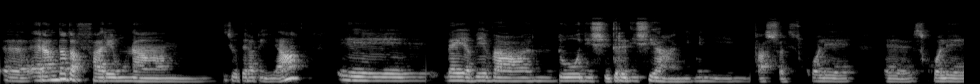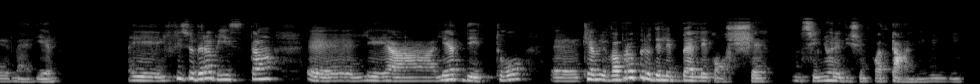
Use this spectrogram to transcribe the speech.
Eh, era andata a fare una mm, fisioterapia e lei aveva 12-13 anni, quindi in fascia di scuole, eh, scuole medie. E il fisioterapista eh, le, ha, le, ha, detto eh, che aveva proprio delle belle cosce, un signore di 50 anni, quindi.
